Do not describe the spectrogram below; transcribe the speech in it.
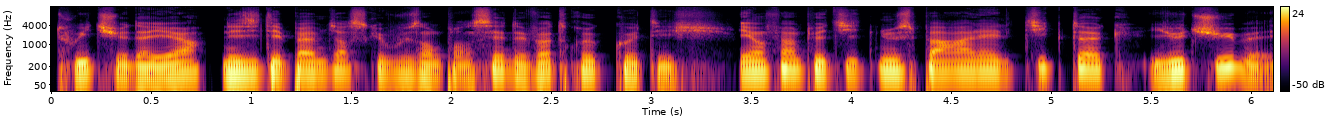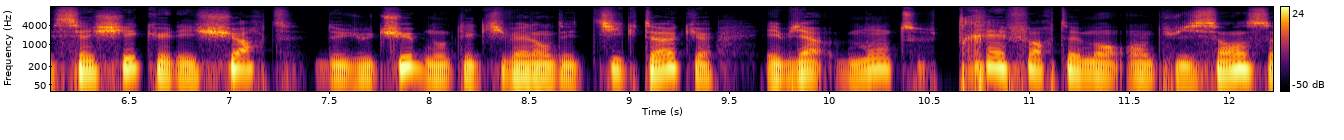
Twitch d'ailleurs. N'hésitez pas à me dire ce que vous en pensez de votre côté. Et enfin, petite news parallèle TikTok, YouTube. Sachez que les shorts de YouTube, donc l'équivalent des TikTok, eh bien, monte très fortement en puissance.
